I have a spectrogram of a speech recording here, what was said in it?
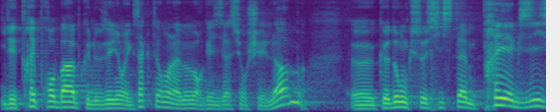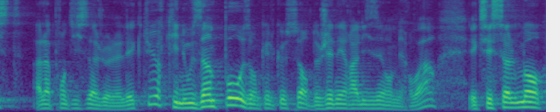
Il est très probable que nous ayons exactement la même organisation chez l'homme, euh, que donc ce système préexiste à l'apprentissage de la lecture, qui nous impose en quelque sorte de généraliser en miroir, et que c'est seulement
